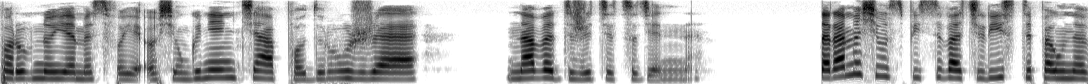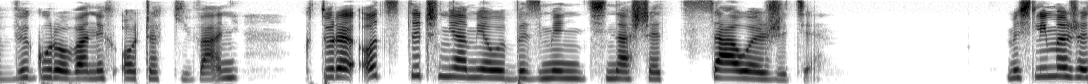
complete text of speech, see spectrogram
Porównujemy swoje osiągnięcia, podróże, nawet życie codzienne. Staramy się spisywać listy pełne wygórowanych oczekiwań, które od stycznia miałyby zmienić nasze całe życie. Myślimy, że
